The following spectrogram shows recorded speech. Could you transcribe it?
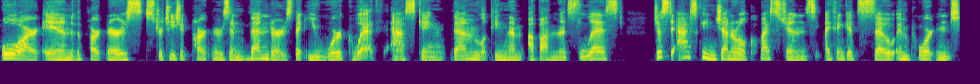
or in the partners, strategic partners and vendors that you work with, asking them, looking them up on this list, just asking general questions. I think it's so important.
